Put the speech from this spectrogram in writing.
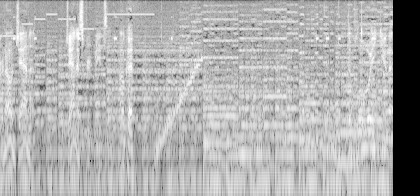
Or no, Janet. Janet's group needs it. Okay. Deploy unit.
